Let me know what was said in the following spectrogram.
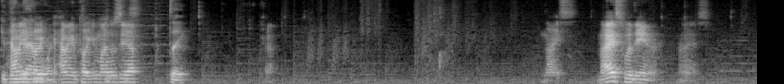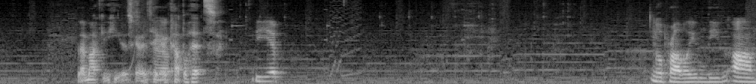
Good. How, many po- how many Pokemon does he have? Three. Okay. Nice. Nice, Wadena. Nice. That Makuhita's going to take a couple hits. Yep. He'll probably lead. Um,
